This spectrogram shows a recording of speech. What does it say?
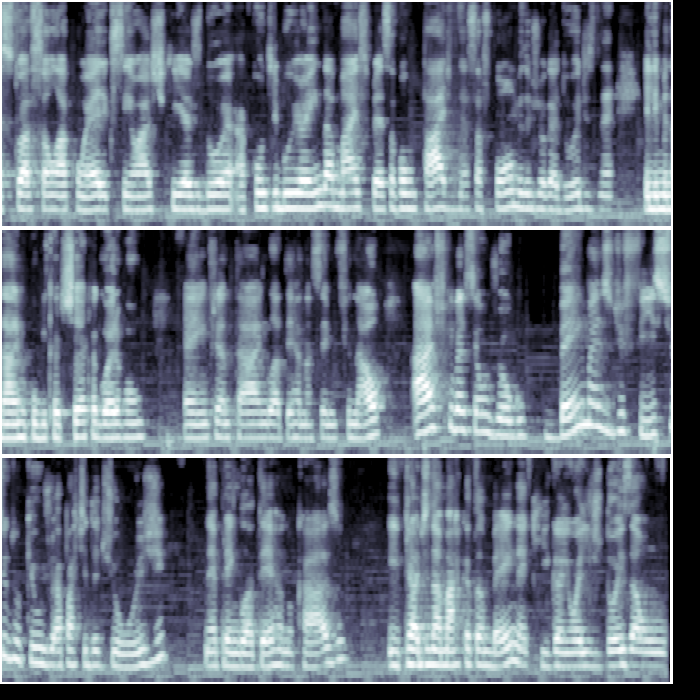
a situação lá com o Eriksen, eu acho que ajudou a contribuir ainda mais para essa vontade, nessa fome dos jogadores, né? Eliminar a República Tcheca, agora vão é, enfrentar a Inglaterra na semifinal. Acho que vai ser um jogo bem mais difícil do que a partida de hoje, né? Para a Inglaterra, no caso, e para a Dinamarca também, né? Que ganhou eles 2 a 1 um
